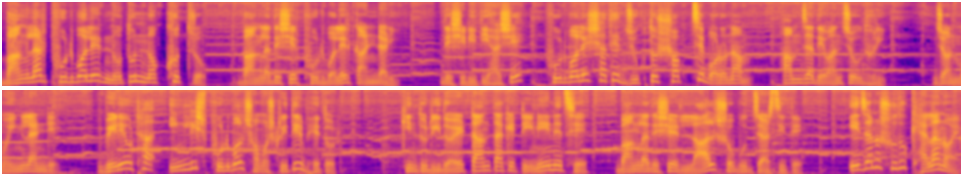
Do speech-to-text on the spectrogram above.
বাংলার ফুটবলের নতুন নক্ষত্র, বাংলাদেশের ফুটবলের কাণ্ডারি। দেশের ইতিহাসে ফুটবলের সাথে যুক্ত সবচেয়ে বড় নাম হামজা দেওয়ান চৌধুরী। জন্ম ইংল্যান্ডে। বেড়ে ওঠা ইংলিশ ফুটবল সংস্কৃতির ভেতর। কিন্তু হৃদয়ের টান তাকে টেনে এনেছে বাংলাদেশের লাল সবুজ জার্সিতে। এ যেন শুধু খেলা নয়,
